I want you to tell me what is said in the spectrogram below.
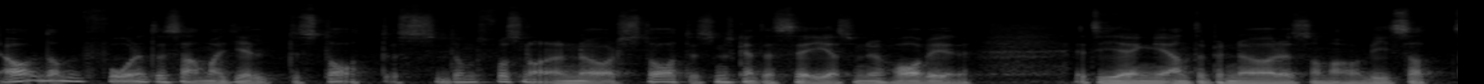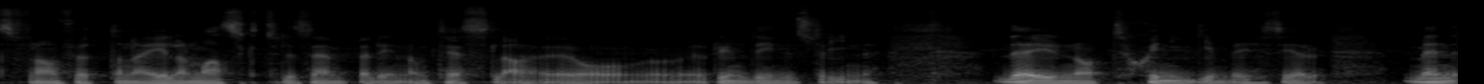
Ja, de får inte samma hjältestatus. De får snarare nördstatus. Nu ska jag inte säga så. Nu har vi ett gäng entreprenörer som har visat framfötterna. Elon Musk till exempel inom Tesla och rymdindustrin. Det är ju något geni vi ser. Men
